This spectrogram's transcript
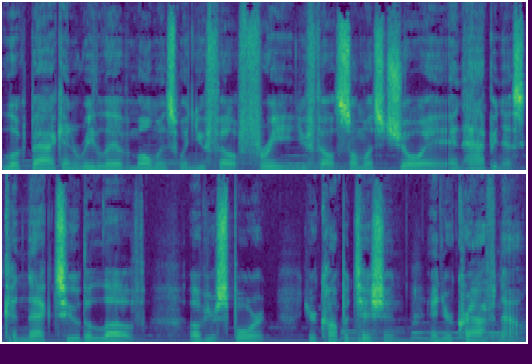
Look back and relive moments when you felt free, you felt so much joy and happiness. Connect to the love of your sport, your competition, and your craft now.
